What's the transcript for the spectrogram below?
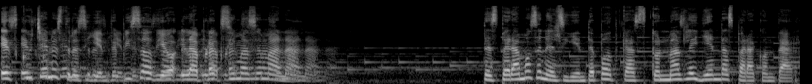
Escucha nuestro siguiente episodio la próxima semana. Te esperamos en el siguiente podcast con más leyendas para contar.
